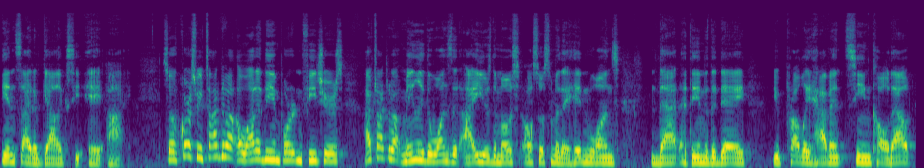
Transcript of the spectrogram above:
inside of Galaxy AI. So of course we've talked about a lot of the important features. I've talked about mainly the ones that I use the most, also some of the hidden ones that at the end of the day you probably haven't seen called out.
